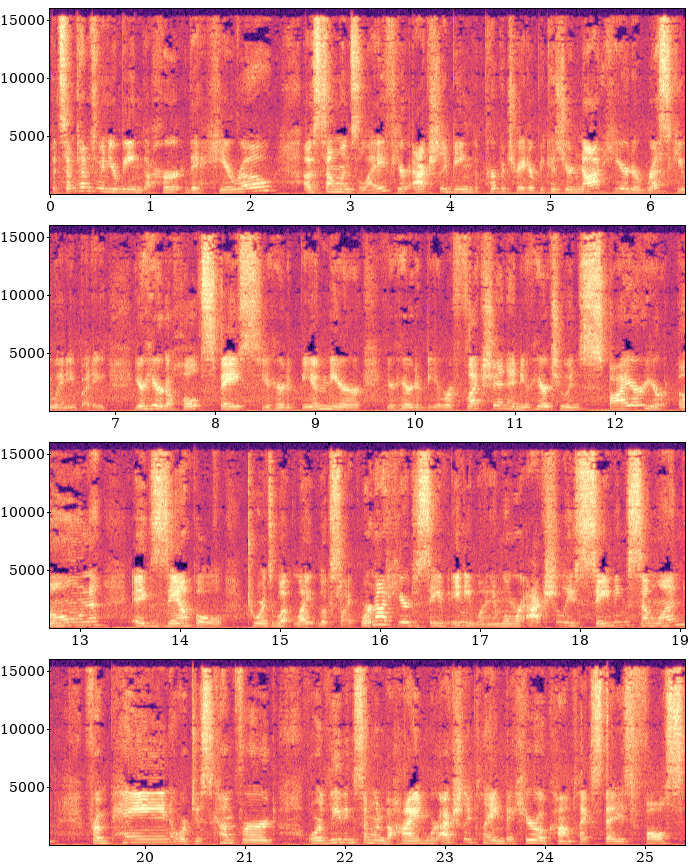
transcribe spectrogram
But sometimes when you're being the hurt, the hero of someone's life, you're actually being the perpetrator because you're not here to rescue anybody. You're here to hold space, you're here to be a mirror, you're here to be a reflection, and you're here to inspire your own example towards what light looks like. We're not here to save anyone, and when we're actually saving someone from pain or discomfort or leaving someone behind, we're actually playing the hero complex that is false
